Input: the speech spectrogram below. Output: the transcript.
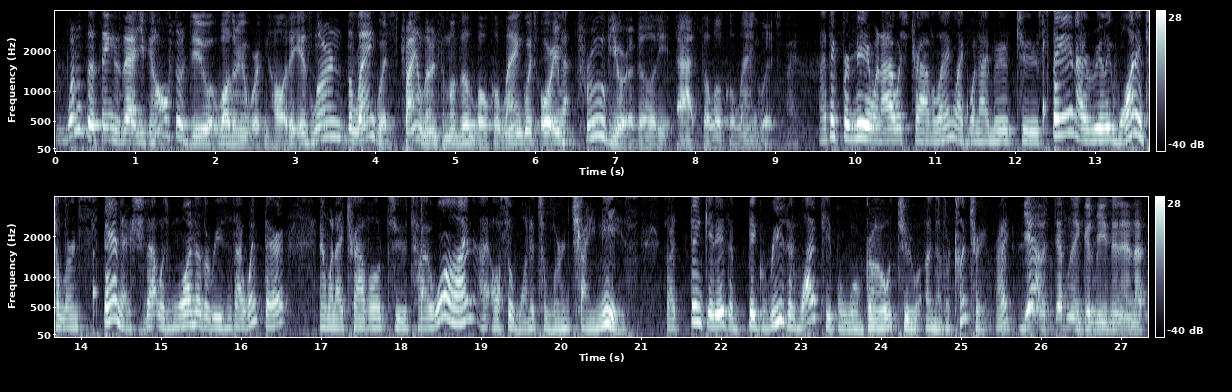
one of the things that you can also do while during a working holiday is learn the language. Try and learn some of the local language or Yeah. improve your ability at the local language. I think for me, when I was traveling, like when I moved to Spain, I really wanted to learn Spanish. That was one of the reasons I went there. And when I traveled to Taiwan, I also wanted to learn Chinese. So I think it is a big reason why people will go to another country, right? Yeah, it's definitely a good reason, and that's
